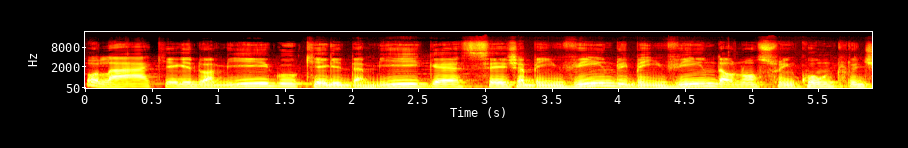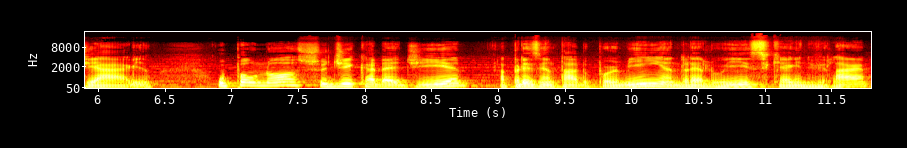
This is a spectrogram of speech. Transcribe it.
Olá, querido amigo, querida amiga, seja bem-vindo e bem-vinda ao nosso encontro diário. O Pão Nosso de Cada Dia, apresentado por mim, André Luiz Querine Vilar,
